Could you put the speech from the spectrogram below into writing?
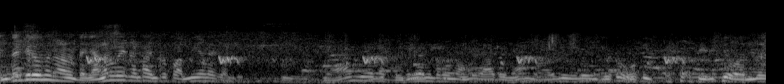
എന്തെങ്കിലും ഒന്ന് കാണണ്ടേ? ഞങ്ങൾ പോയി കണ്ട എനിക്ക് പന്നികളെ കണ്ടു. ഞാൻ വേണ്ട പുലിയാന്ന് പറഞ്ഞു നമ്മൾ യാത്ര ഞാൻ അതിന് ഇത് ഓടി തിരിച്ച് വന്ന്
